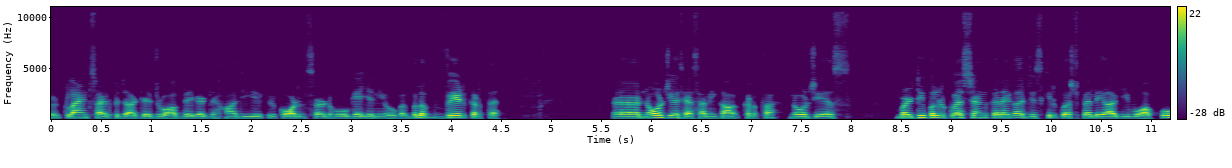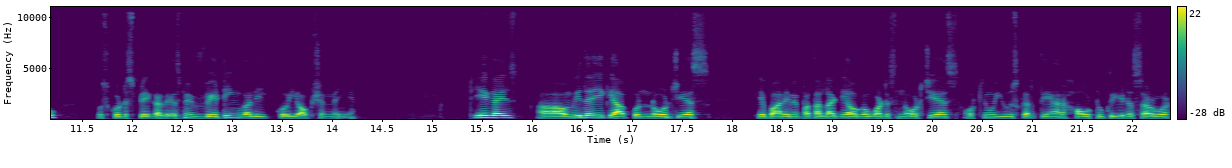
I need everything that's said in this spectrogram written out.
क्लाइंट साइड पे जाके जवाब देगा कि हाँ जी, ये रिकॉर्ड इंसर्ट हो गया या नहीं होगा। मतलब वेट करता है। नोट जी ऐसा नहीं करता। Node J multiple request send करेगा, जिसकी रिक्वेस्ट पहले आ गई, वो आपको उसको डिस्प्ले कर देगा। इसमें वेटिंग वाली कोई ऑप्शन नहीं है। ठीक है गाइज़ उम्मीद है ये कि आपको नोट जी के बारे में पता लग गया होगा व्हाट इज़ नोट जी और क्यों यूज़ करते हैं how to create a server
